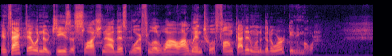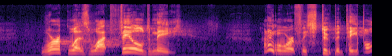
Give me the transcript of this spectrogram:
In fact, there was no Jesus sloshing out of this boy for a little while. I went to a funk. I didn't want to go to work anymore. Work was what filled me. I didn't want to work for these stupid people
